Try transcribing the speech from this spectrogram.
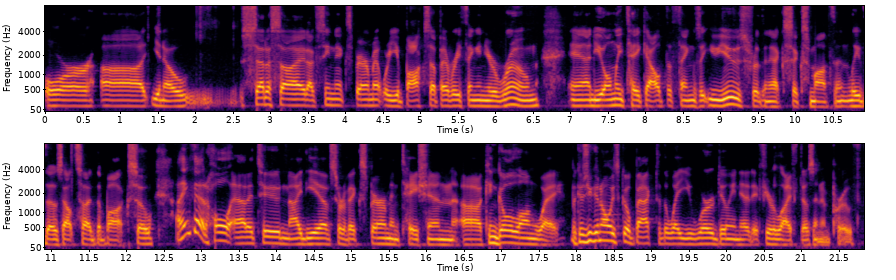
Or, uh, you know, set aside. I've seen an experiment where you box up everything in your room, and you only take out the things that you use for the next six months and leave those outside the box. So I think that whole attitude and idea of sort of experimentation uh, can go a long way because you can always go back to the way you were doing it if your life doesn't improve.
